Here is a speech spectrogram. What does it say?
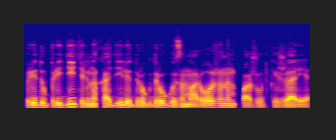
Предупредительно ходили друг другу замороженным по жуткой жаре.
